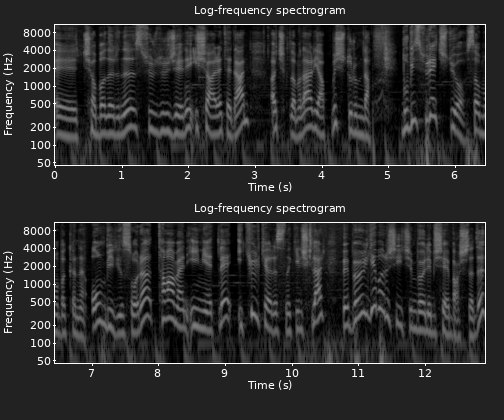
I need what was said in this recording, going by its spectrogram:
e, çabalarını sürdüreceğine işaret eden açıklamalar yapmış durumda. Bu bir süreç diyor Savunma Bakanı. 11 yıl sonra tamamen iyi niyetle iki ülke arasındaki ilişkiler ve bölge barışı için böyle bir şey başladı.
